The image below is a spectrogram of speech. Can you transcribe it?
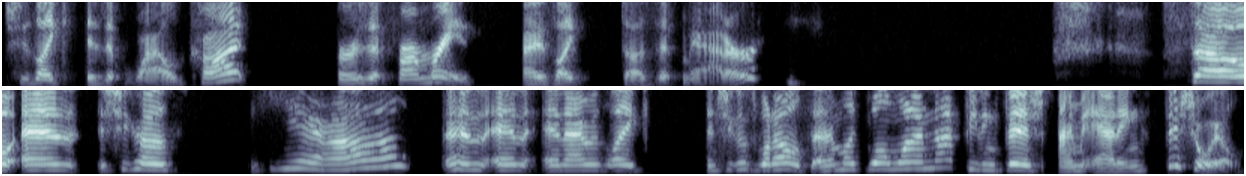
She's like, is it wild caught or is it farm raised? I was like, does it matter? So, and she goes, yeah. And, and, and I was like, and she goes, what else? And I'm like, well, when I'm not feeding fish, I'm adding fish oil.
